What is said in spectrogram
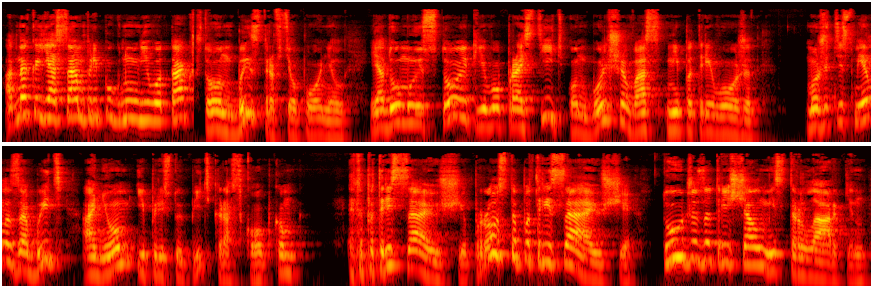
Однако я сам припугнул его так, что он быстро все понял. Я думаю, стоит его простить, он больше вас не потревожит. Можете смело забыть о нем и приступить к раскопкам. Это потрясающе, просто потрясающе. Тут же затрещал мистер Ларкин.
